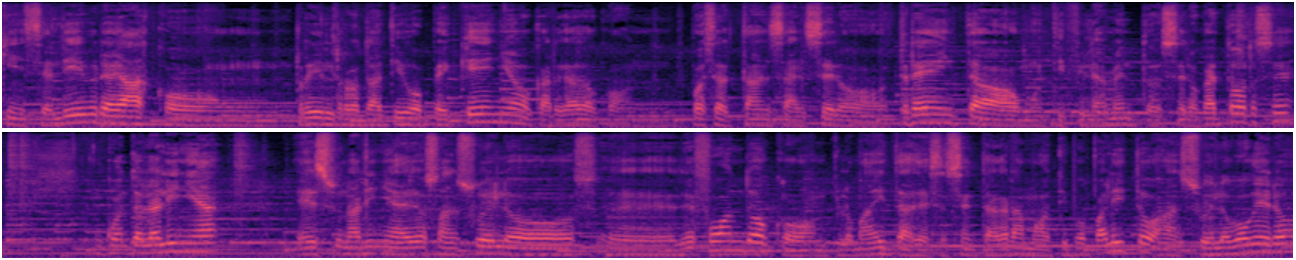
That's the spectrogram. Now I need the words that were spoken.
10-15 libras con reel rotativo pequeño, cargado con, puede ser tanza del 0.30 o multifilamento 0.14. En cuanto a la línea, es una línea de dos anzuelos eh, de fondo con plomaditas de 60 gramos tipo palito, anzuelo boguero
